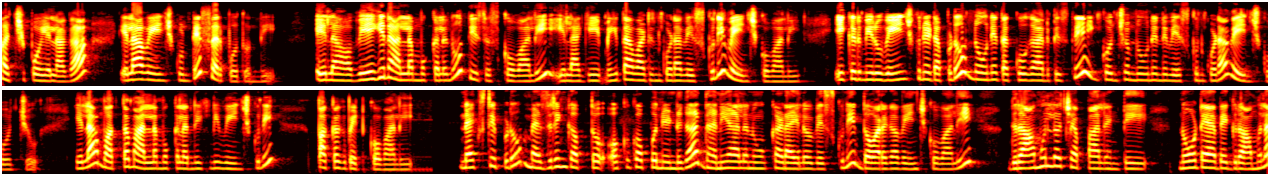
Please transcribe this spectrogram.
పచ్చిపోయేలాగా ఇలా వేయించుకుంటే సరిపోతుంది. ఇలా వేగిన అల్లం ముక్కలను తీసేసుకోవాలి. ఇలాగే మిగతా వాటిని కూడా వేసుకుని వేయించుకోవాలి. ఇక్కడ మీరు వేయించుకునేటప్పుడు నూనె తక్కువగా అనిపిస్తే ఇంకొంచెం నూనెని వేసుకుని కూడా వేయించుకోవచ్చు. ఇలా మొత్తం అల్లం ముక్కలన్నింటినీ వేయించుకుని పక్కకు పెట్టుకోవాలి. నెక్స్ట్ ఇప్పుడు మెజరింగ్ కప్తో ఒక కప్పు నిండుగా ధనియాలను కడాయిలో వేసుకుని దోరగా వేయించుకోవాలి. గ్రాముల్లో చెప్పాలంటే నూట యాభై గ్రాముల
